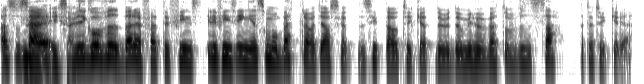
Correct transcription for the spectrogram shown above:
Alltså, så här, Nej, vi går vidare för att det finns, det finns ingen som mår bättre av att jag ska sitta och tycka att du är dum i huvudet och visa att jag tycker det.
